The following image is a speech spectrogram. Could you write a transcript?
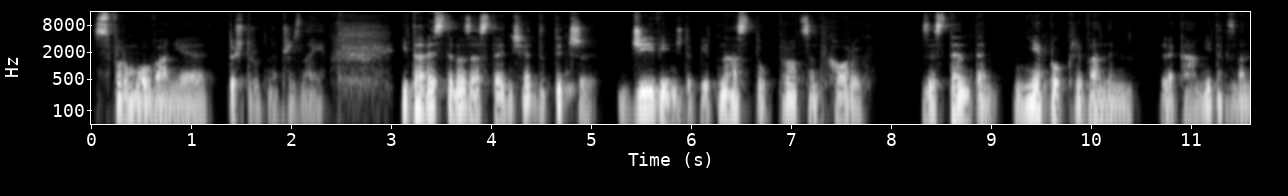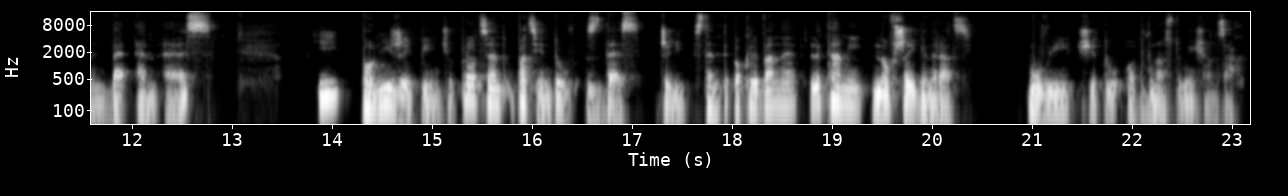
sformułowanie dość trudne, przyznaję. I ta restenoza stęcie dotyczy 9 do 15% chorych ze stentem niepokrywanym lekami, tak zwanym BMS, i poniżej 5% u pacjentów z DES, czyli stenty pokrywane lekami nowszej generacji. Mówi się tu o 12 miesiącach.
